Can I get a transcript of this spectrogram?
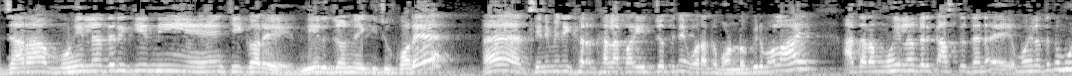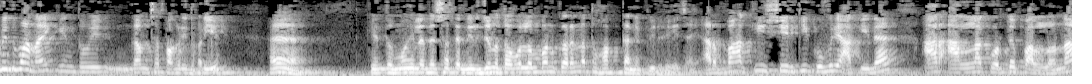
যারা মহিলাদেরকে নিয়ে কি করে? নির্জনে কিছু করে হ্যাঁ ছিনিমিনি খেলা করে ইজ্জত নিয়ে, ওরাকে ভণ্ডপীর বলা হয়। আর যারা মহিলাদেরকে আসতে দেয় এই মহিলাদেরকে মুড়িদ বানায়, কিন্তু ওই গামছা পাগড়ি ধরিয়ে। হ্যাঁ কিন্তু মহিলাদের সাথে নির্জনতা অবলম্বন করে না, তো হকানি পীর হয়ে যায়। আর বাকি সিরকি, কুফুরি, আকিদা, আর আল্লাহ করতে পারল না,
